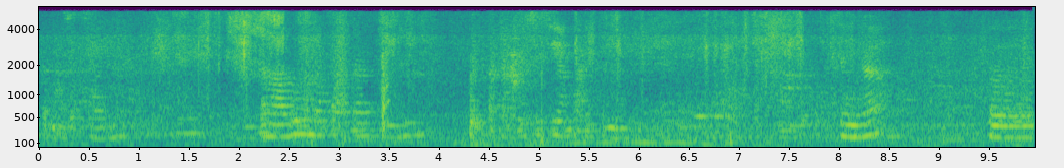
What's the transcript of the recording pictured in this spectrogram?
termasuk saya selalu menempatkan diri posisi yang tadi sehingga eh,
